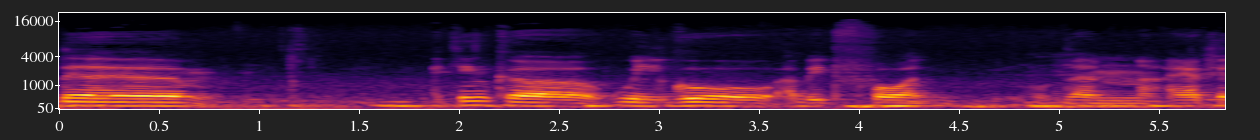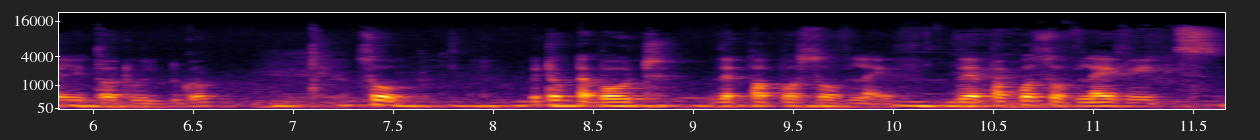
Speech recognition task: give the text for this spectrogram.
the i think uh, we'll go a bit forward than i actually thought we'd go so we talked about the purpose of life the purpose of life is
